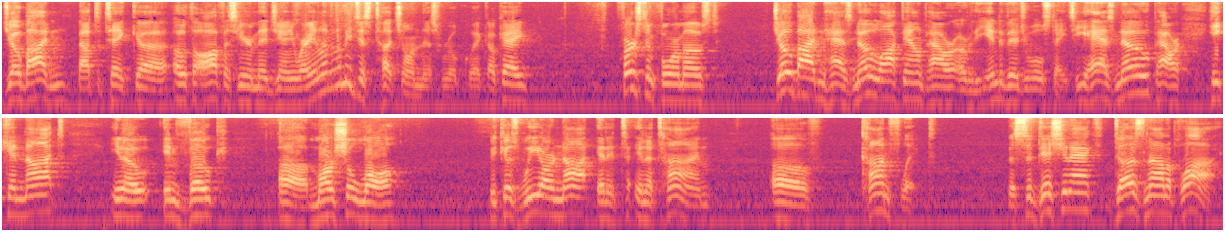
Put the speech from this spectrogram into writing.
Joe Biden about to take uh, oath of office here in mid January. And let, let me just touch on this real quick, okay? First and foremost, Joe Biden has no lockdown power over the individual states. He has no power. He cannot you know, invoke uh, martial law because we are not a t- in a time of conflict. The Sedition Act does not apply.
